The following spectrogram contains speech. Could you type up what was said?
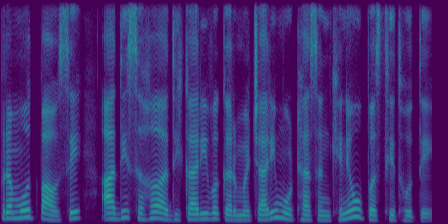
प्रमोद पावसे आदीसह अधिकारी व कर्मचारी मोठ्या संख्येने उपस्थित होते.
